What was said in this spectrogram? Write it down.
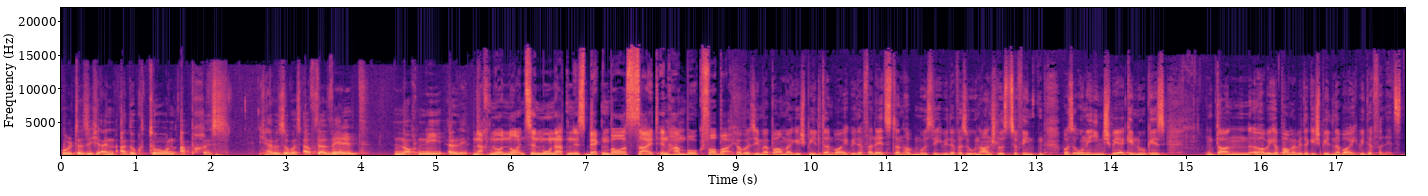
holt er sich einen Adduktorenabriss. Ich habe sowas auf der Welt noch nie erlebt. Nach nur 19 Monaten ist Beckenbauers Zeit in Hamburg vorbei. Ich habe also immer ein paar Mal gespielt, dann war ich wieder verletzt, dann musste ich wieder versuchen, Anschluss zu finden, was ohnehin schwer genug ist. Und dann habe ich ein paar Mal wieder gespielt und dann war ich wieder verletzt.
